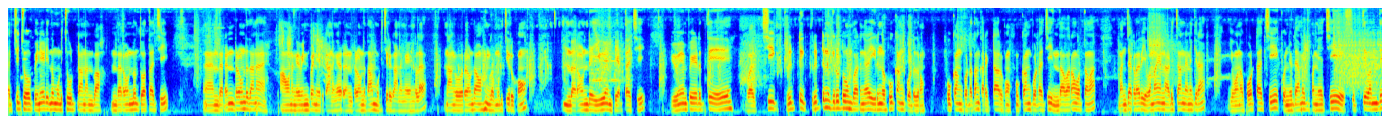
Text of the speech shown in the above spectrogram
அச்சுச்சோ பின்னாடி இருந்து முடிச்சு விட்டான் நண்பா. இந்த ரவுண்டும் தோத்தாச்சு. இந்த ரெண்டு ரவுண்டு தானே அவனுங்க வின் பண்ணியிருக்கானுங்க. ரெண்டு ரவுண்டு தான் முடிச்சிருக்கானுங்க எங்களை. நாங்கள் ஒரு ரவுண்டு அவனுங்கள முடிச்சிருக்கோம். இந்த ரவுண்டு யூஎம்பி எடுத்தாச்சு. யூஎம்பி எடுத்து வச்சு கிரிட்டு கிரிட்டுன்னு கிரிட்டுவும் பாருங்கள் இருங்க ஹூக்காங் போட்டுக்கிறோம். ஹூக்காங் போட்டால் தான் கரெக்டாக இருக்கும். ஹூக்காங் போட்டாச்சு. இந்த வாரம் ஒருத்தவன் மஞ்சள் கலர் இவன் தான் என்னை அடித்தான்னு நினைக்கிறேன். இவனை போட்டாச்சு. கொஞ்சம் டேமேஜ் பண்ணியாச்சு. சுற்றி வந்து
